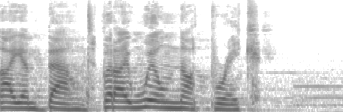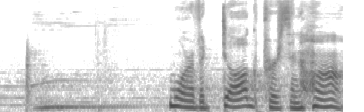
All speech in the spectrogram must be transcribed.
I am bound, but I will not break. More of a dog person, huh?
